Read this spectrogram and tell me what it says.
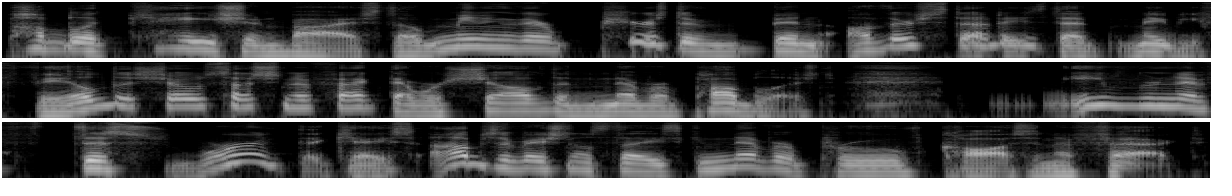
publication bias, though, meaning there appears to have been other studies that maybe failed to show such an effect that were shelved and never published. even if this weren't the case, observational studies can never prove cause and effect.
